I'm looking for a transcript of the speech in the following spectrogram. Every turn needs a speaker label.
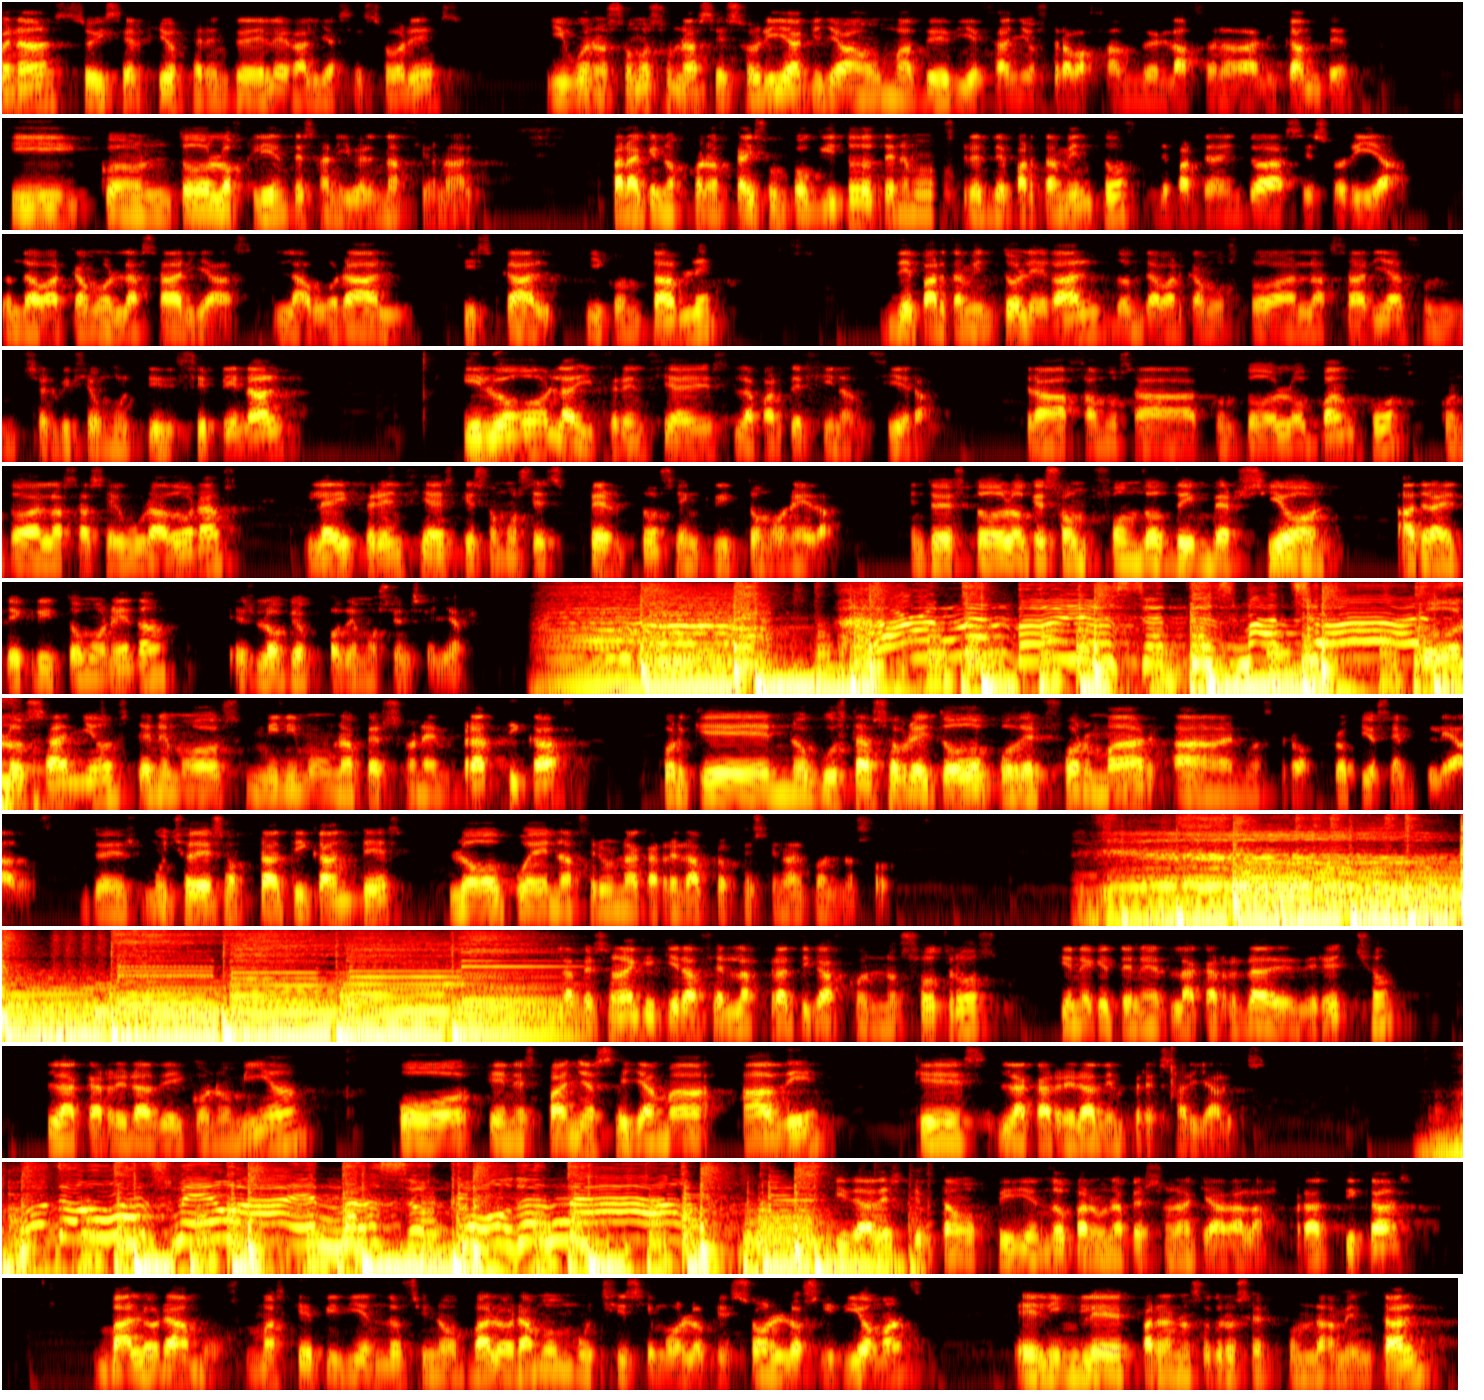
Speaker 1: buenas, soy Sergio, gerente de Legal y Asesores. Y bueno, somos una asesoría que llevamos más de 10 años trabajando en la zona de Alicante y con todos los clientes a nivel nacional. Para que nos conozcáis un poquito, tenemos tres departamentos. Departamento de asesoría, donde abarcamos las áreas laboral, fiscal y contable. Departamento legal, donde abarcamos todas las áreas, un servicio multidisciplinar. Y luego la diferencia es la parte financiera. Trabajamos con todos los bancos, con todas las aseguradoras y la diferencia es que somos expertos en criptomoneda. Entonces, todo lo que son fondos de inversión a través de criptomoneda es lo que os podemos enseñar. Todos los años tenemos mínimo una persona en práctica porque nos gusta sobre todo poder formar a nuestros propios empleados. Entonces, muchos de esos practicantes luego pueden hacer una carrera profesional con nosotros. La persona que quiera hacer las prácticas con nosotros tiene que tener la carrera de Derecho, la carrera de Economía o en España se llama ADE, que es la carrera de Empresariales. Actividades que estamos pidiendo para una persona que haga las prácticas. Valoramos, más que pidiendo, sino valoramos muchísimo lo que son los idiomas. El inglés para nosotros es fundamental.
